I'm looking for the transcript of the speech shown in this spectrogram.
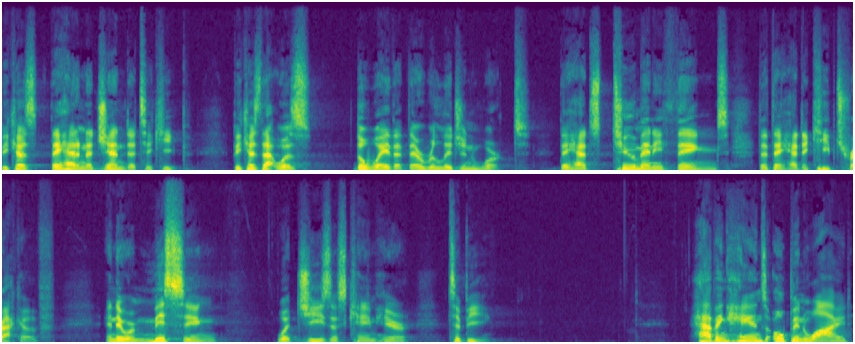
Because they had an agenda to keep, because that was the way that their religion worked. They had too many things that they had to keep track of, and they were missing what Jesus came here to be. Having hands open wide,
